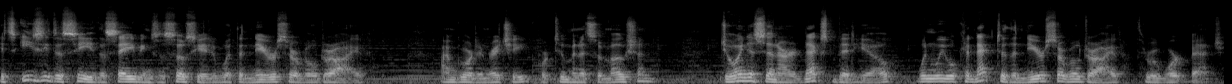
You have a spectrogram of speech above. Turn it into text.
It's easy to see the savings associated with the near servo drive. I'm Gordon Ritchie for 2 Minutes of Motion. Join us in our next video when we will connect to the near servo drive through Workbench.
